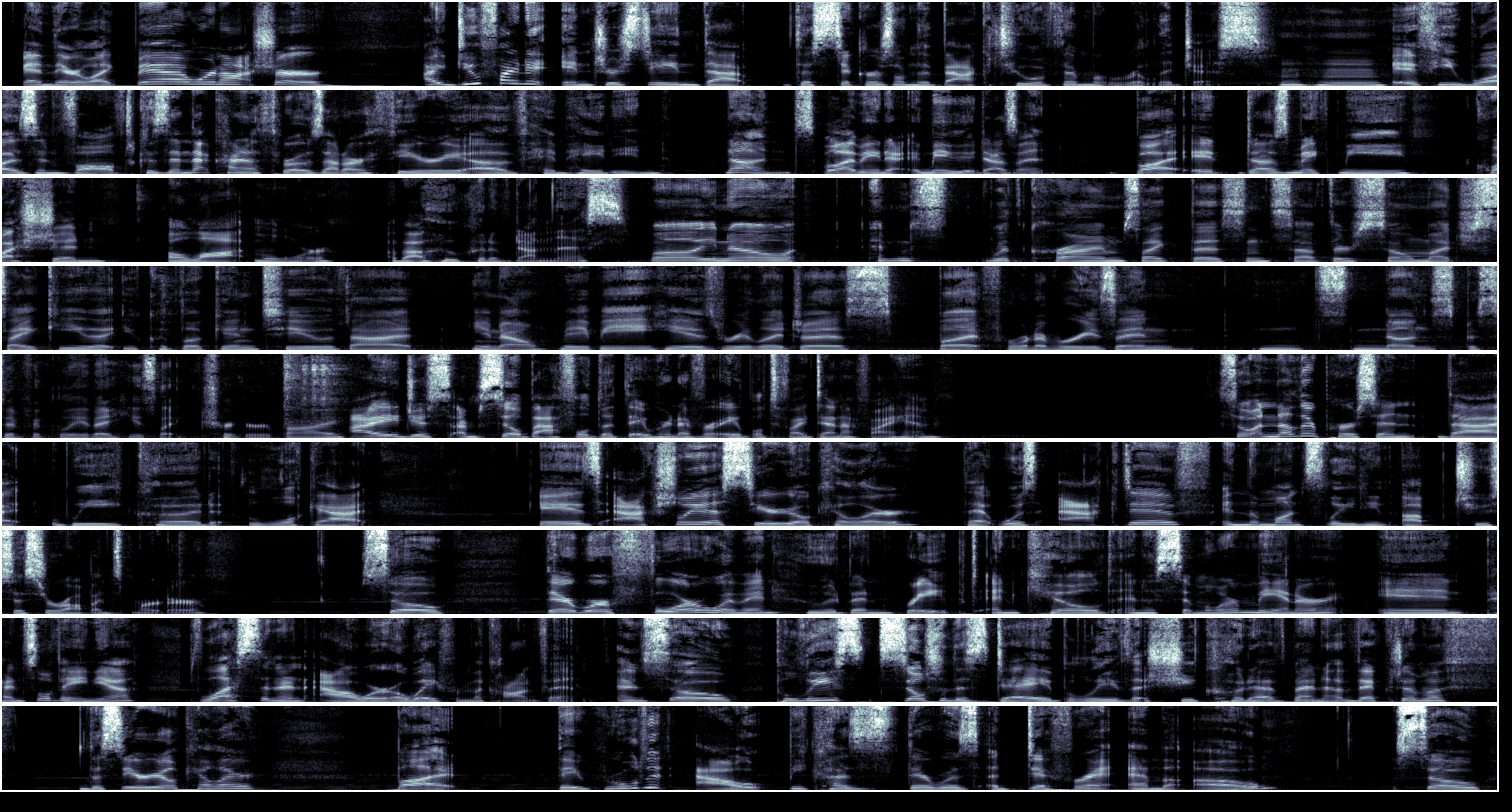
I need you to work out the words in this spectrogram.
And they're like, yeah, we're not sure. I do find it interesting that the stickers on the back, two of them are religious. Mm-hmm. If he was involved, because then that kind of throws out our theory of him hating nuns. Well, I mean, maybe it doesn't, but it does make me question a lot more about who could have done this. Well, you know, and with crimes like this and stuff, there's so much psyche that you could look into that, you know, maybe he is religious, but for whatever reason, it's none specifically that he's like triggered by. I just, I'm still baffled that they were never able to identify him. So, another person that we could look at is actually a serial killer that was active in the months leading up to Sister Robin's murder. So, there were four women who had been raped and killed in a similar manner in Pennsylvania, less than an hour away from the convent. And so, police still to this day believe that she could have been a victim of the serial killer, but they ruled it out because there was a different MO. So,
